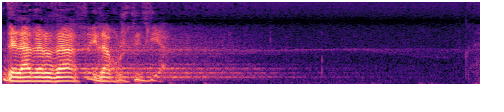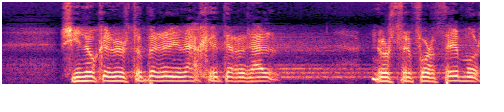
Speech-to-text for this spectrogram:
de la verdad y la justicia. Sino que nuestro peregrinaje terrenal nos esforcemos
